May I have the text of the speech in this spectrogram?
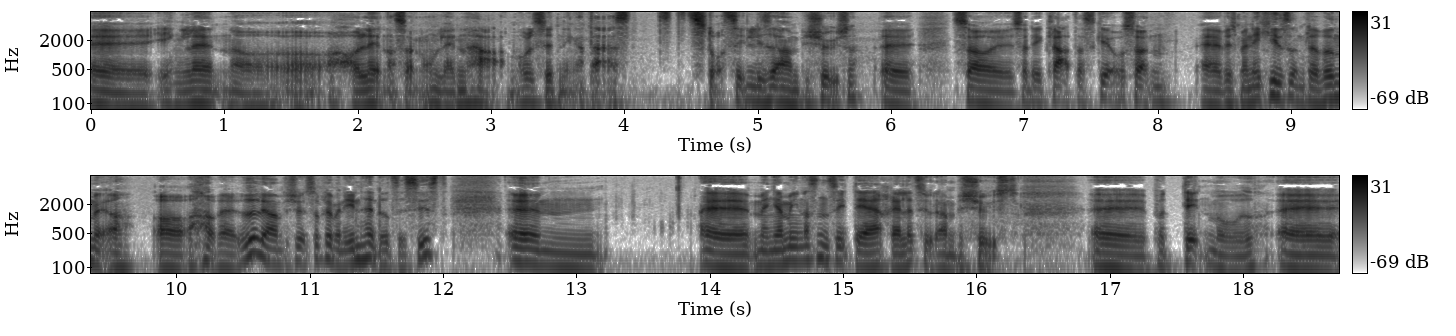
øh, England og, og Holland og sådan nogle lande har målsætninger, der er stort set lige så ambitiøse. Øh, så, øh, så det er klart, der sker jo sådan, at hvis man ikke hele tiden bliver ved med at, at, at være yderligere ambitiøs, så bliver man indhentet til sidst. Øh, Øh, men jeg mener sådan set, det er relativt ambitiøst øh, på den måde. Øh,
